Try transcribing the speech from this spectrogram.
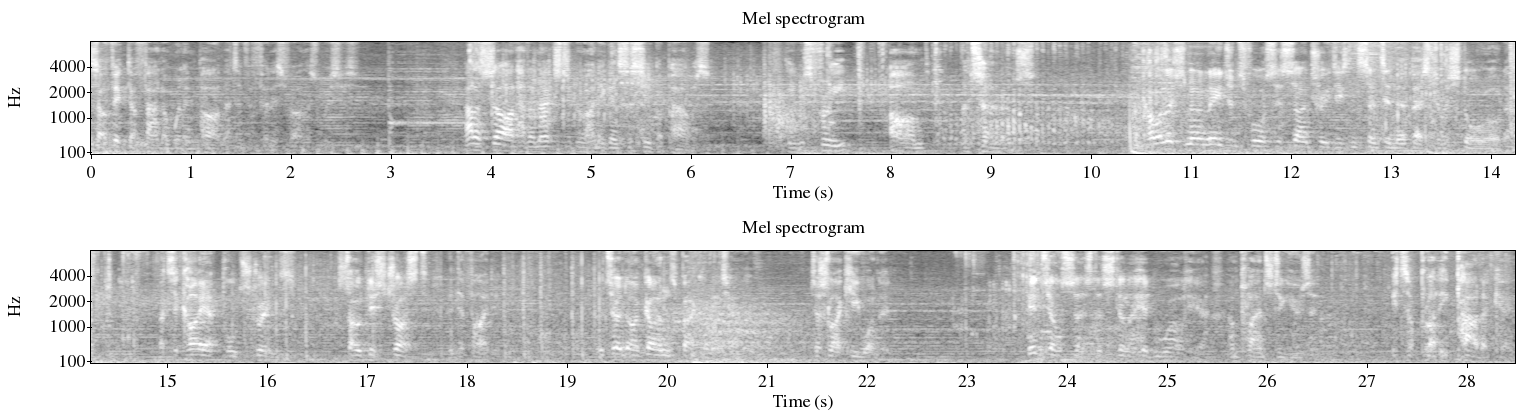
So Victor found a willing partner to fulfill his father's wishes. Al-Assad had an axe to grind against the superpowers. He was free, armed, and turned loose. The Coalition and Allegiance forces signed treaties and sent in their best to restore order. But Zakhaev pulled strings, sowed distrust, and divided. We turned our guns back on each other, just like he wanted. Intel says there's still a hidden world here, and plans to use it. It's a bloody powder keg.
